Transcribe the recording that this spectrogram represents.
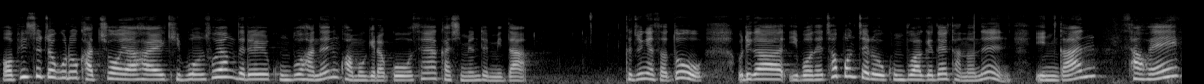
어, 필수적으로 갖추어야 할 기본 소양들을 공부하는 과목이라고 생각하시면 됩니다. 그 중에서도 우리가 이번에 첫 번째로 공부하게 될 단어는 인간, 사회,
